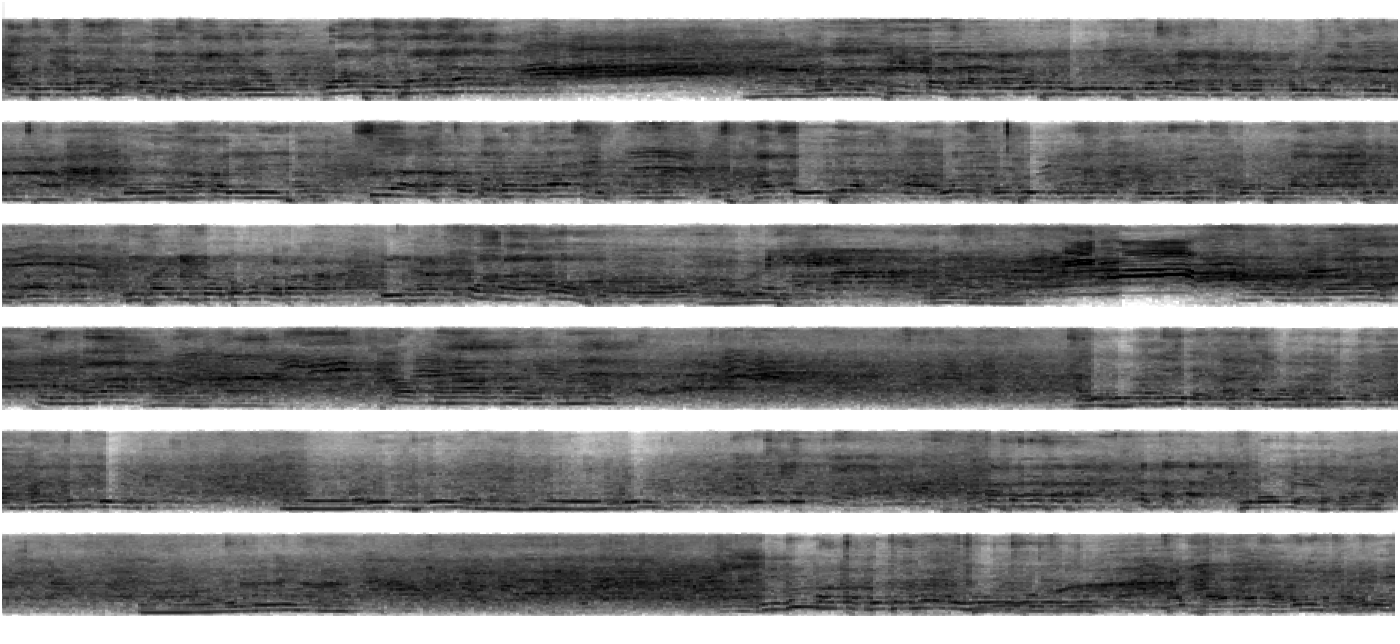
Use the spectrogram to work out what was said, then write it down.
เอาเป็นไงบ้างครับประหลัดแสดงของเราร้องเพลงเพราะไหมครับ อ่าระหว่างที่เปิดสลักกำลังร้องเพลงอยู่มีทีม นักแสดงกันไปรับบริจาคด้วยนะครับอย่าลืมนะครับเรายังมีทั้งเสื้อนะครับโฟโต้บุ๊กแล้วก็สมุดนะครับที่สามารถซื้อเพื่อเอ่อร่วมสมทบทุนนะครับกับมูลนิธิของโรงพยาบาลบางนาที่เป็นอยู่ได้นะครับมีใครมีโฟโต้บุ๊กแล้วบ้างครับมีไหมฮะ โอ้ยโอ้โหโอ้ยเป็นยังไงบ้างคะ เรื่องดีเลยนะ ไปเลยมันขึ้นดูโอ้ยพี่ไม่ใช่ลูกเลี้ยงพี่ไม่เก็บเห็นนะครับโอ้ยมีลูกนอนจับมือกันด้วยโอ้โชโหว์โชว์โชว์ของขายขอไม่ได้ขายขอไม่ได้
